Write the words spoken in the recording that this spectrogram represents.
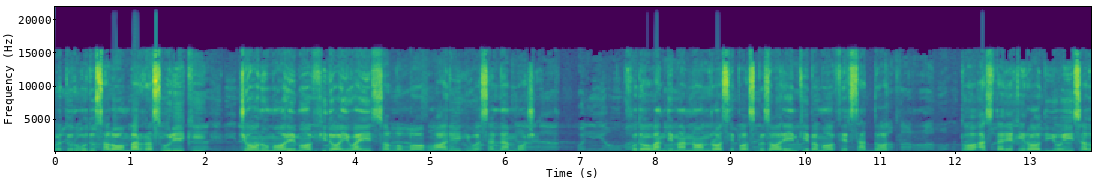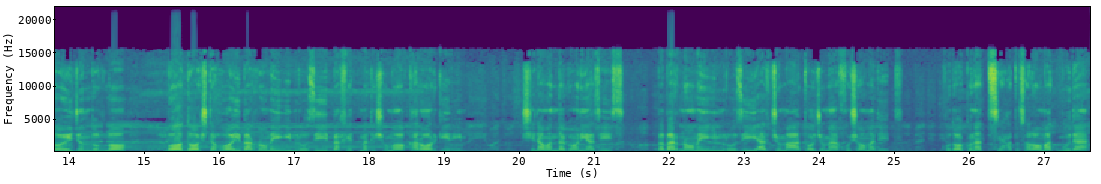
و درود و سلام بر رسولی که جان و مال ما فدای وی صلی الله علیه و سلم باشد. خداوند منان را سپاس گذاریم که به ما فرصت داد تا از طریق رادیوی صدای جند الله با داشته های برنامه امروزی به خدمت شما قرار گیریم. شنوندگان عزیز به برنامه امروزی از جمعه تا جمعه خوش آمدید. خدا کند صحت و سلامت بوده.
